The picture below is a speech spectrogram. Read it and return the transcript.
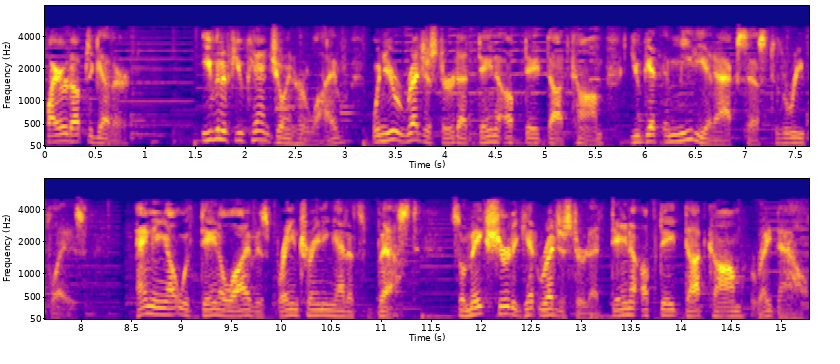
fired up together. Even if you can't join her live, when you're registered at danaupdate.com, you get immediate access to the replays. Hanging out with Dana Live is brain training at its best, so make sure to get registered at danaupdate.com right now.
